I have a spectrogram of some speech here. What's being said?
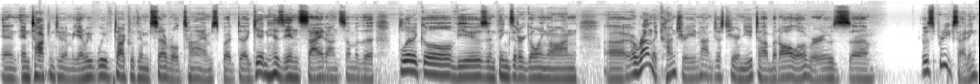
and, and talking to him again. We've, we've talked with him several times, but uh, getting his insight on some of the political views and things that are going on uh, around the country, not just here in Utah, but all over, it was uh, it was pretty exciting.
